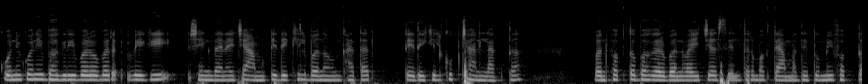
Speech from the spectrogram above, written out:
कोणी कोणी भगरीबरोबर वेगळी शेंगदाण्याची आमटी देखील बनवून खातात ते देखील खूप छान लागतं. पण फक्त भगर बनवायची असेल तर मग त्यामध्ये तुम्ही फक्त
